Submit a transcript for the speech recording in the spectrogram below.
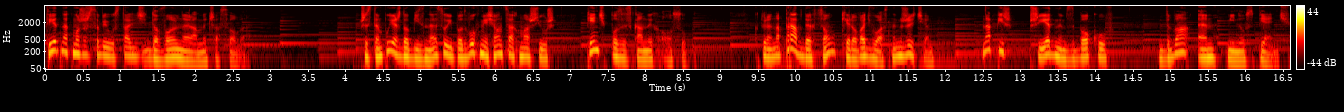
Ty jednak możesz sobie ustalić dowolne ramy czasowe. Przystępujesz do biznesu i po dwóch miesiącach masz już pięć pozyskanych osób, które naprawdę chcą kierować własnym życiem. Napisz przy jednym z boków 2m-5.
